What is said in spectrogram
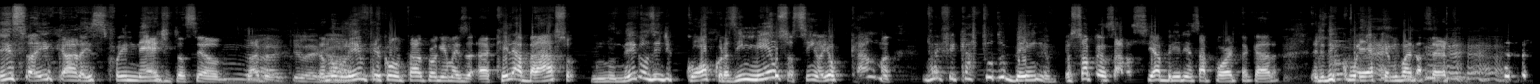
Isso aí, cara, isso foi inédito, assim, ó, sabe? Legal. Eu não lembro ter contado pra alguém, mas aquele abraço no negozinho de cócoras, imenso assim, ó, e eu, calma, vai ficar tudo bem. Eu só pensava, se abrirem essa porta, cara, ele de cueca, não vai dar certo.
